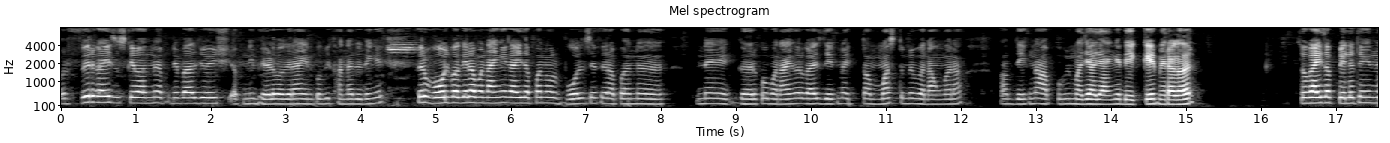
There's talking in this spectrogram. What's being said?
और फिर गाइज़ उसके बाद में अपने पास जो अपनी भेड़ वगैरह है, इनको भी खाना दे देंगे। फिर वॉल वगैरह बनाएँगे गाइज़ अपन, और वॉल से फिर अपन, ने घर को बनाएँगे। और गाइज़ देखना इतना मस्त मैं बनाऊँगा ना। आप देखना, आपको भी मज़े आ जाएँगे देख के मेरा घर। तो गाइज़ अब पहले तो इन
